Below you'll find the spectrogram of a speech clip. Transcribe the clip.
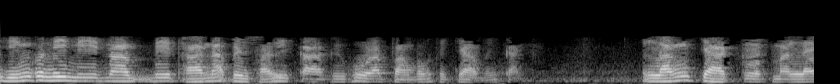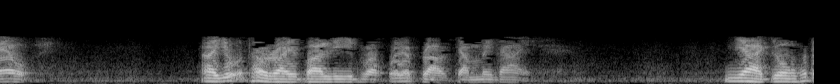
ผู้หญิงคนนี้มีนามมีฐานะเป็นสาวิกาคือผู้รับฟังพระพุทธเจ้าเหมือนกัน หลังจากเกิดมาแล้ว อายุเท่าไรบาลีบอกไว้เปล่าจำไม่ได้ญาติโยมพุทธ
